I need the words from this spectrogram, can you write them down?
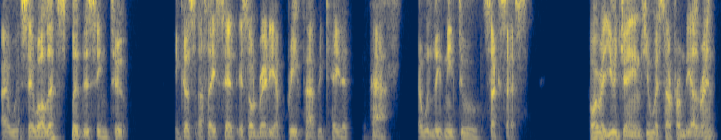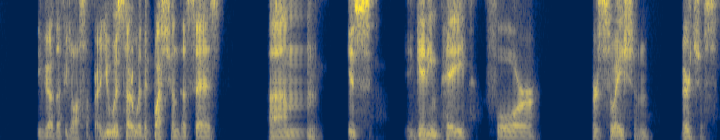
I would say, well, let's split this in two, because as I said, it's already a prefabricated path that would lead me to success. However, you, James, you would start from the other end. If you're the philosopher, you would start with a question that says, um, "Is getting paid for persuasion virtuous?"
